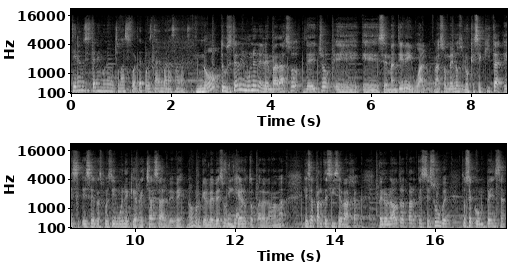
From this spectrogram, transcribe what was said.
¿Tienen un sistema inmune mucho más fuerte por estar embarazadas? No, tu sistema inmune en el embarazo, de hecho, eh, eh, se mantiene igual. Más o menos lo que se quita es esa respuesta inmune que rechaza al bebé, ¿no? Porque el bebé es un injerto para la mamá. Esa parte sí se baja, pero la otra parte se sube, entonces se compensa.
